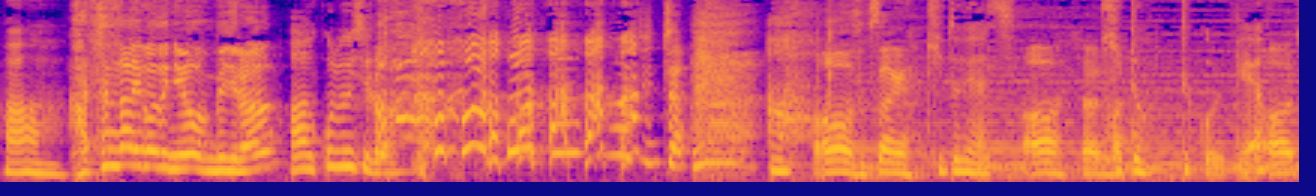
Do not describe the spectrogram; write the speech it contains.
아, 같은 나이거든요, 은빈이랑. 아, 꼴 보기 싫어. 진짜. 아, 어, 속상해. 기도해야지. 아, 자, 기도 듣고 올게요. 아, 자,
